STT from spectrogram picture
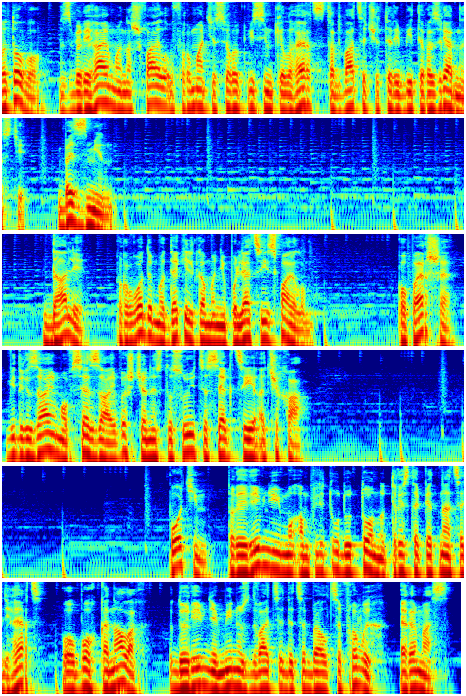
Готово. Зберігаємо наш файл у форматі 48 кГц та 24 біти розрядності, без змін. Далі проводимо декілька маніпуляцій з файлом. По-перше, відрізаємо все зайве, що не стосується секції АЧХ. Потім прирівнюємо амплітуду тону 315 Гц по обох каналах до рівня мінус 20 дБ цифрових RMS.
